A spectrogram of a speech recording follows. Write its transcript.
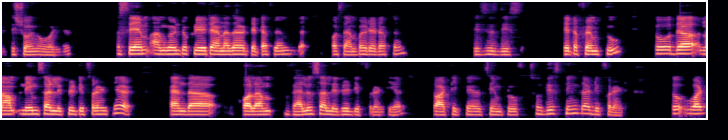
it is showing over here. The same i'm going to create another data frame for sample data frame. This is this data frame 2 so the names are little different here and the column values are little different here. So articles improved. So these things are different. So what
